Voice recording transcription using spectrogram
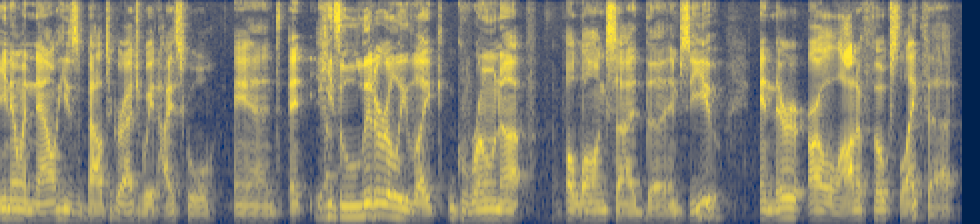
You know, and now he's about to graduate high school, and, and he's literally like grown up alongside the MCU. And there are a lot of folks like that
